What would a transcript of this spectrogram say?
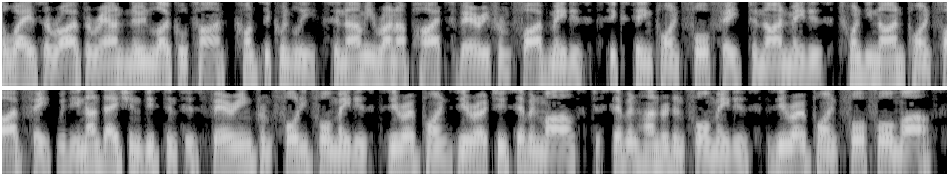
The waves arrived around noon local time, consequently, tsunami run-up heights vary from 5 meters (16.4 feet) to 9 meters (29.5 feet), with inundation distances varying from 44 meters (0.027 miles) to 704 meters (0.44 miles).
